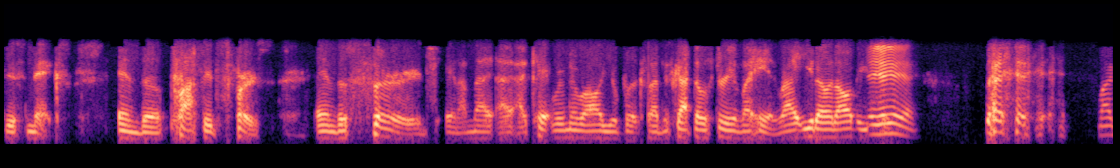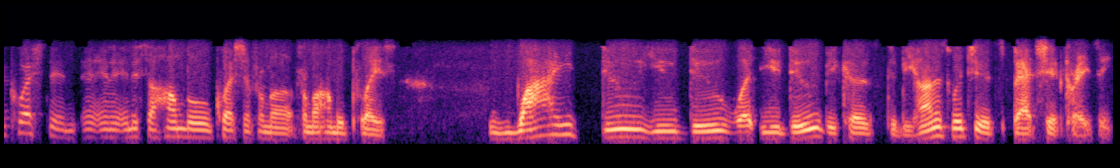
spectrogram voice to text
this next and the profits first and the surge and i'm not I, I can't remember all your books. I just got those three in my head right? You know and all these yeah yeah yeah, yeah. my question and, and it's a humble question from a from a humble place. Why do you do what you do? Because to be honest with you it's batshit crazy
